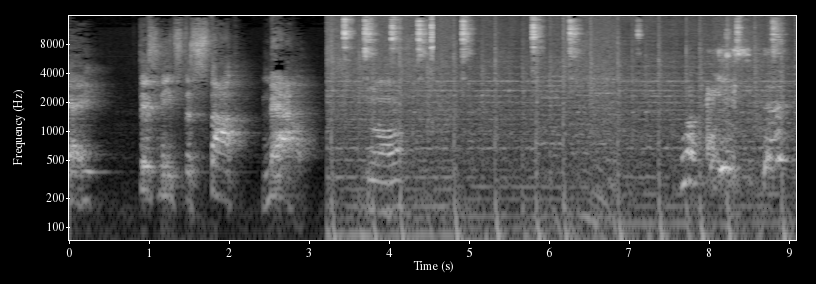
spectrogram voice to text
okay? This needs to stop now. Aww. What?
